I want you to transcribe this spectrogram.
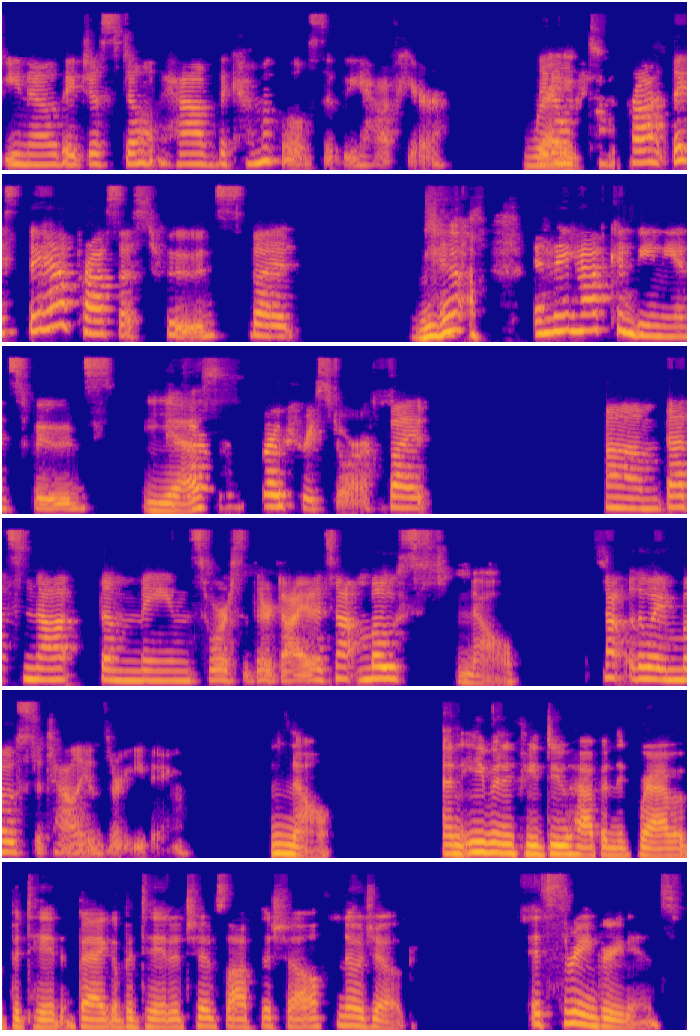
You know, they just don't have the chemicals that we have here. Right. They don't have pro- they they have processed foods, but yeah, and they have convenience foods. Yes, grocery store, but um, that's not the main source of their diet. It's not most. No, it's not the way most Italians are eating. No, and even if you do happen to grab a potato bag of potato chips off the shelf, no joke, it's three ingredients:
